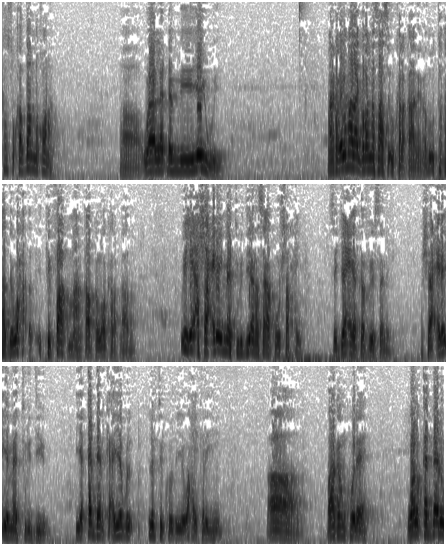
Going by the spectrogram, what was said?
kaasuu qadaan noqona waa la dhameeyey wey marka culamada gobolna saasay u kala qaadeen. Adu hade wax itifaaq maaha qaabka loo kala qaada wixii ashaacire iyo maaturidiyana isagaa kuu sharxay. Sajaacigaad ka fiirsanay ashaacire iyo maaturidiyo iyo qadarka ayagu laftirkooda iyo waxay kala yihiin. Waa kan ku le wlqadaru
